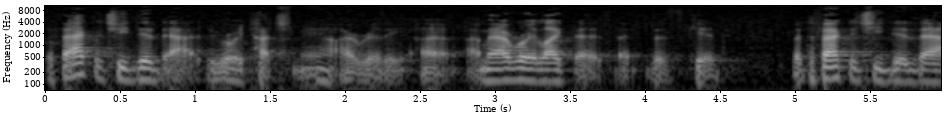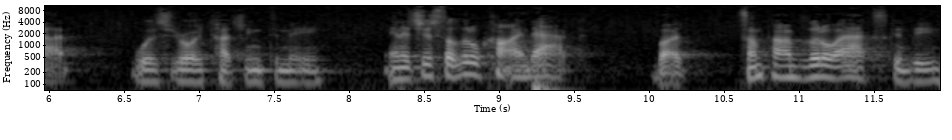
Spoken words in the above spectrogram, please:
the fact that she did that, it really touched me. I really, I, I mean, I really liked that, that, that kid. But the fact that she did that was really touching to me. And it's just a little kind act. But sometimes little acts can be,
